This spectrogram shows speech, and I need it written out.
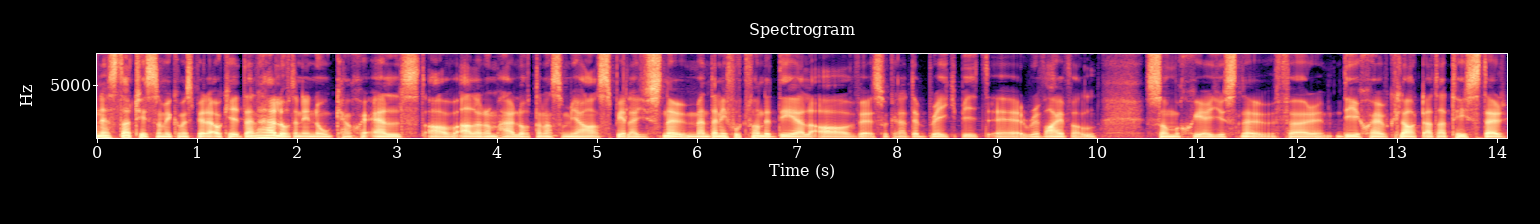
Nästa artist som vi kommer spela, okej den här låten är nog kanske äldst av alla de här låtarna som jag spelar just nu men den är fortfarande del av eh, så kallade breakbeat eh, revival som sker just nu för det är självklart att artister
